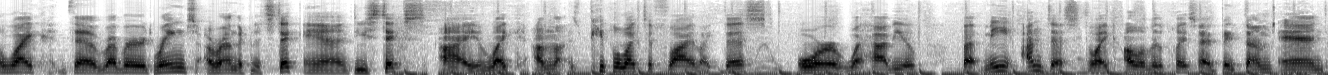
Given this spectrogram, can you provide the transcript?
like the rubber rings around the, the stick and these sticks I like, I'm not, people like to fly like this or what have you. But me, I'm just like all over the place. I have big thumbs and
